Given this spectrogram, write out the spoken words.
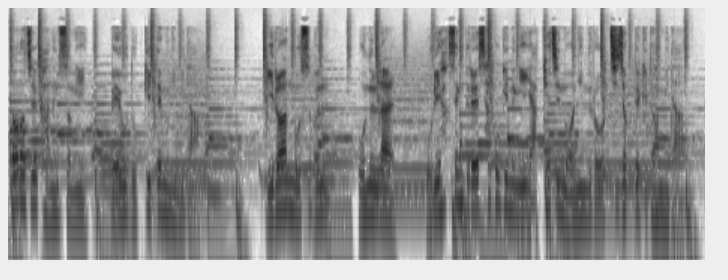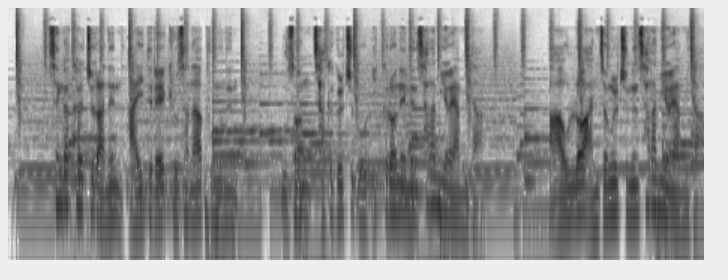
떨어질 가능성이 매우 높기 때문입니다. 이러한 모습은 오늘날 우리 학생들의 사고 기능이 약해진 원인으로 지적되기도 합니다. 생각할 줄 아는 아이들의 교사나 부모는 우선 자극을 주고 이끌어내는 사람이어야 합니다. 아울러 안정을 주는 사람이어야 합니다.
